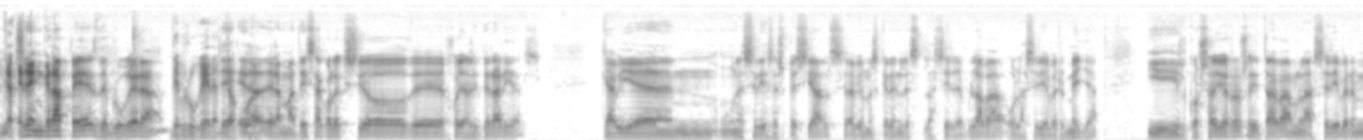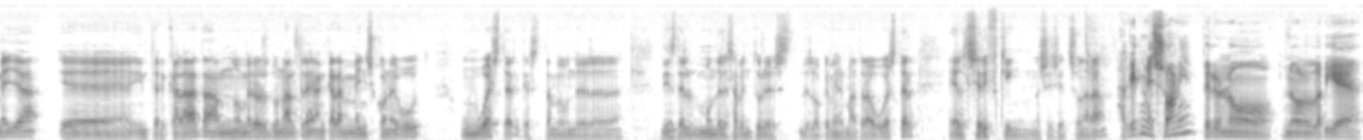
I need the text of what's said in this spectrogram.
publicats eren grapes de Bruguera, de Bruguera, de, tal era qual. de la mateixa col·lecció de joies literàries, que havien unes sèries especials, hi havia unes que eren les, la sèrie blava o la sèrie vermella, i el Corsair Hierro s'editava amb la sèrie vermella eh, intercalat amb números d'un altre encara menys conegut, un western, que és també un de, dins del món de les aventures, de lo que més m'atrau western, el Sheriff King, no sé si et sonarà. Aquest me sona, però no, no l'havia...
